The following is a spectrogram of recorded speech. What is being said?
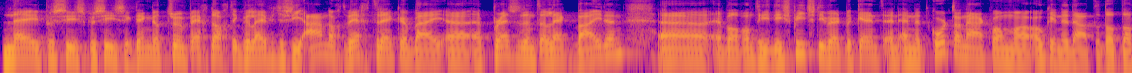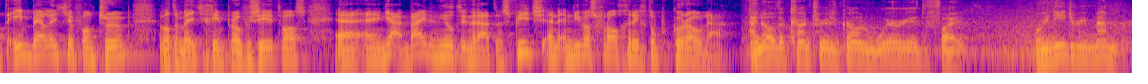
Nee, precies, precies. Ik denk dat Trump echt dacht... ik wil eventjes die aandacht wegtrekken bij uh, president-elect Biden. Uh, want die, die speech die werd bekend. En, en het kort daarna kwam uh, ook inderdaad dat, dat inbelletje van Trump... wat een beetje geïmproviseerd was. en ja, Biden hield inderdaad een speech... En, en die was vooral gericht op corona. I know the country has grown weary of the fight. We need to remember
